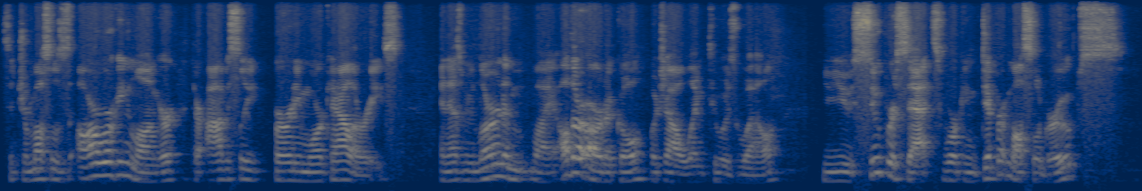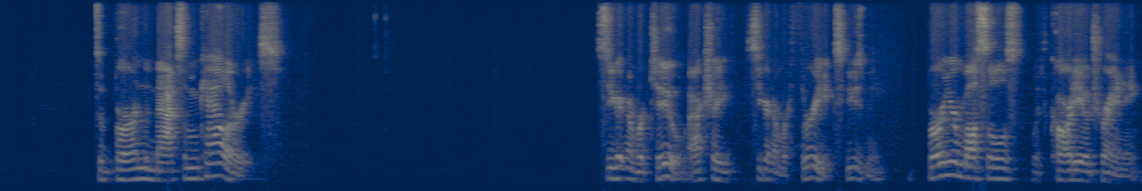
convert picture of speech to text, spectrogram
Since your muscles are working longer, they're obviously burning more calories. And as we learned in my other article, which I'll link to as well, you use supersets working different muscle groups to burn the maximum calories. Secret number two, actually secret number three, excuse me. Burn your muscles with cardio training.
